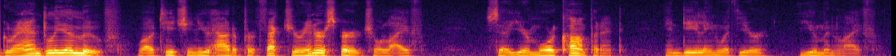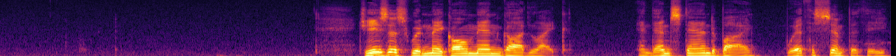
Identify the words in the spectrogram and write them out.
grandly aloof while teaching you how to perfect your inner spiritual life so you're more competent in dealing with your human life. Jesus would make all men godlike and then stand by with sympathy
